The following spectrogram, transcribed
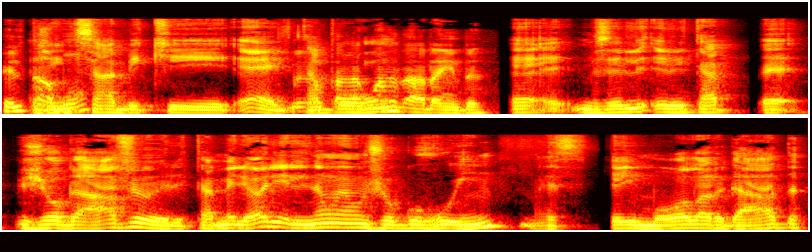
Ele tá a gente bom. sabe que. É, ele, ele tá, tá bom. ainda. É, mas ele, ele tá é, jogável, ele tá melhor. Ele não é um jogo ruim, mas queimou a largada.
